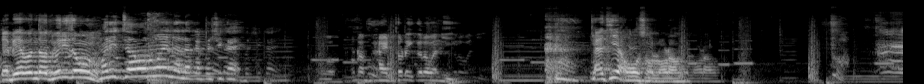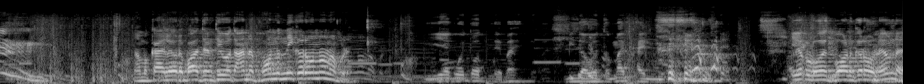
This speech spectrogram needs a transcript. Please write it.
તે બે બંદા મરી જવાનું. મરી જવાનું હોય ને લગે પછી કાંઈ? ફાઈટ થોડી કરવાની ક્યાંથી આવો છો લોડાઓ? આમાં કાલે હવે બાધણ થયો તો આને ફોન જ નહીં કરવાનો ને આપણે? એક હોય તો જ તે ભાઈ બીજા હોય તો માર ખાઈ લે એકલો હોય ફોન કરો ને એમ ને?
